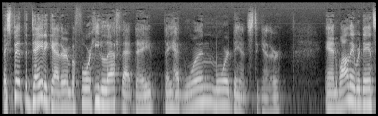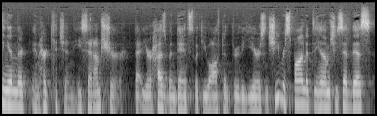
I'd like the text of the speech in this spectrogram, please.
they spent the day together, and before he left that day, they had one more dance together. And while they were dancing in, their, in her kitchen, he said, I'm sure that your husband danced with you often through the years. And she responded to him. She said, This,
